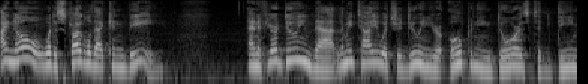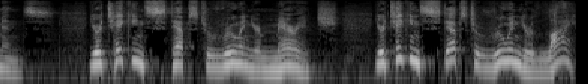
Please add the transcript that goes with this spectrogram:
I know what a struggle that can be. And if you're doing that, let me tell you what you're doing. You're opening doors to demons. You're taking steps to ruin your marriage. You're taking steps to ruin your life.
